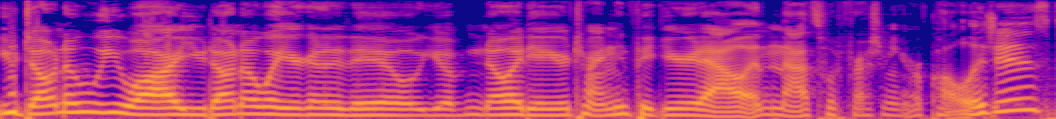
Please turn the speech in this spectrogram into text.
you don't know who you are, you don't know what you're gonna do, you have no idea, you're trying to figure it out, and that's what freshman year of college is.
